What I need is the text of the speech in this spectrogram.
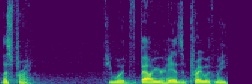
Let's pray. If you would, bow your heads and pray with me.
